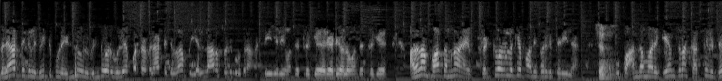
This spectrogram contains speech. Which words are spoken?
விளையாட்டுகள் வீட்டுக்குள்ள இண்டோர் விண்டோருக்குள்ளே பண்ற விளையாட்டுகள் எல்லாம் இப்ப எல்லாரும் சொல்லி கொடுக்குறாங்க. டிவிலயும் வந்துட்டு இருக்கு ரேடியோல வந்துட்டு இருக்கு. அதெல்லாம் பார்த்தோம்னா பெற்றோர்களுக்கே பாதி பேருக்கு தெரியல. இப்ப அந்த மாதிரி கேம்ஸ் எல்லாம் கத்துக்கிட்டு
